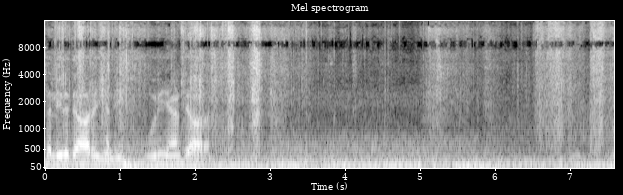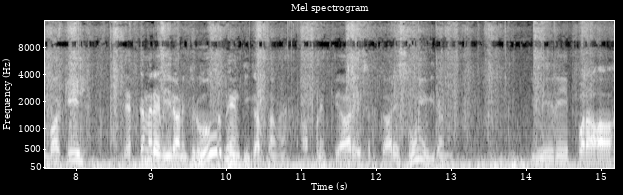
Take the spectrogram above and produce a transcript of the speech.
ਛੱਲੀ ਤੇ ਤਿਆਰ ਹੋਈ ਜਾਂਦੀ, ਪੂਰੀ ਐਨ ਤਿਆਰ ਆ। ਬਾਕੀ ਇੱਕ ਮੇਰੇ ਵੀਰਾਂ ਨੂੰ ਜ਼ਰੂਰ ਬੇਨਤੀ ਕਰਦਾ ਮੈਂ, ਆਪਣੇ ਪਿਆਰੇ ਸਤਿਕਾਰੇ ਸੋਹਣੇ ਵੀਰਾਂ ਨੂੰ ਮੇਰੇ ਭਰਾ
